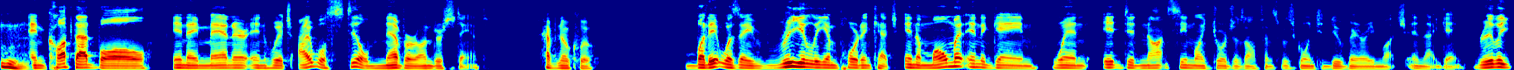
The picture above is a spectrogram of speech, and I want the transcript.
Mm. and caught that ball in a manner in which I will still never understand. Have no clue. But it was a really important catch in a moment in a game when it did not seem like Georgia's offense was going to do very much in that game. Really,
